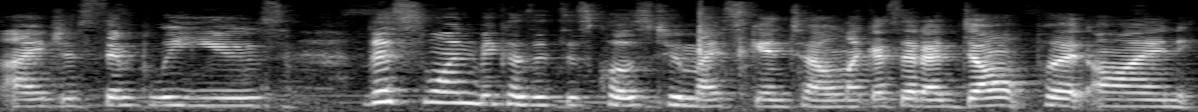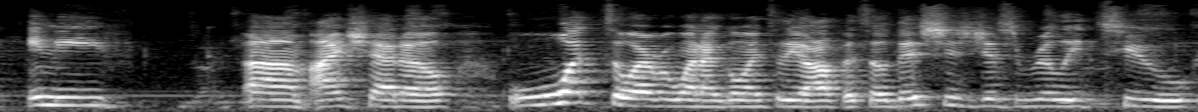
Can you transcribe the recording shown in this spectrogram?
I just simply use this one because it's as close to my skin tone. Like I said, I don't put on any um, eyeshadow whatsoever when I go into the office. So this is just really to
